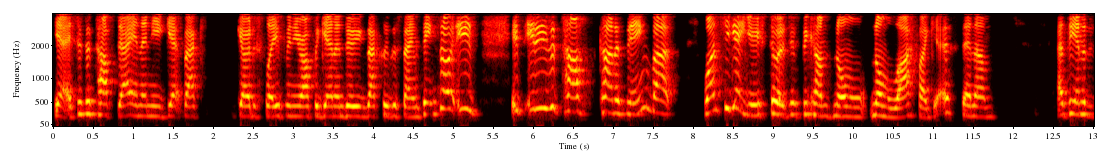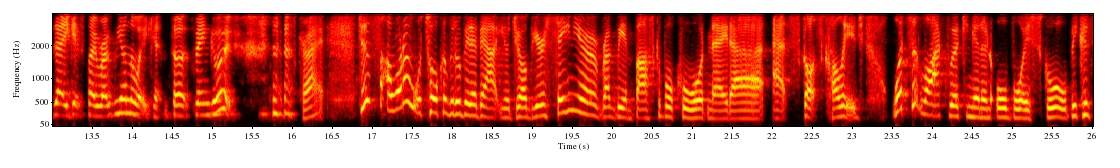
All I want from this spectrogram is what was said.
yeah, it's just a tough day, and then you get back, go to sleep, and you're up again and do exactly the same thing. So it is, it's it is a tough kind of thing, but once you get used to it, it just becomes normal normal life, I guess. And um, at the end of the day, you get to play rugby on the weekend. So it's been good. That's great. Just, I want to talk a little bit about your job. You're a senior rugby and basketball coordinator at Scots College. What's it like working in an all boys school? Because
